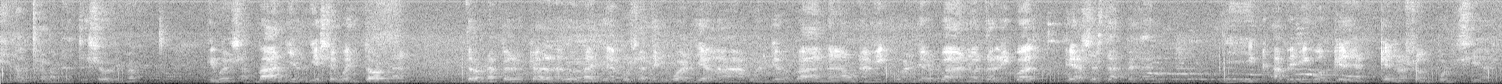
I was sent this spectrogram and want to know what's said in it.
i no troben el tesoro, no? I bueno, se'n van i el dia següent tornen, torna però que la dona ja ha posat en guàrdia la guàrdia urbana, un amic guàrdia urbano, tal i qual, que ja s'està esperant i averiguen que, que no són policies.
